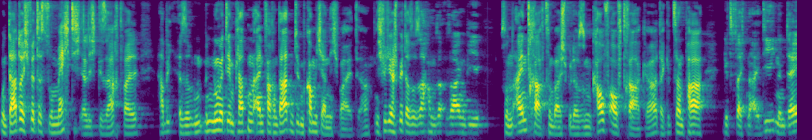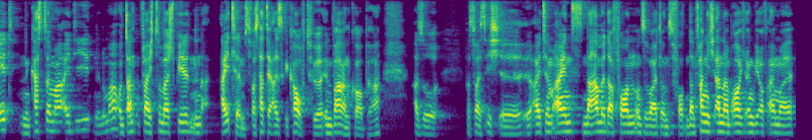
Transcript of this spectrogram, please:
Und dadurch wird es so mächtig, ehrlich gesagt, weil habe ich, also nur mit dem platten, einfachen Datentypen komme ich ja nicht weit. Ja. Ich will ja später so Sachen sagen wie so ein Eintrag zum Beispiel oder so ein Kaufauftrag. Ja. Da gibt es ein paar, gibt es vielleicht eine ID, einen Date, einen Customer-ID, eine Nummer und dann vielleicht zum Beispiel einen Items. Was hat der alles gekauft für im Warenkorb? Ja. Also was weiß ich, äh, Item 1, Name davon und so weiter und so fort. Und dann fange ich an, dann brauche ich irgendwie auf einmal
